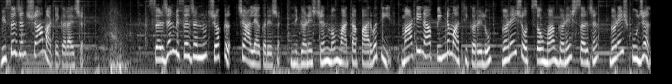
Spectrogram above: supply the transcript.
વિસર્જન શા માટે કરાય છે? સર્જન વિસર્જનનું ચક્ર ચાલ્યા કરે છે. ને ગણેશ જન્મ માતા પાર્વતીએ માટીના પિંડમાંથી કરેલો ગણેશોત્સવમાં ગણેશ સર્જન, ગણેશ પૂજન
